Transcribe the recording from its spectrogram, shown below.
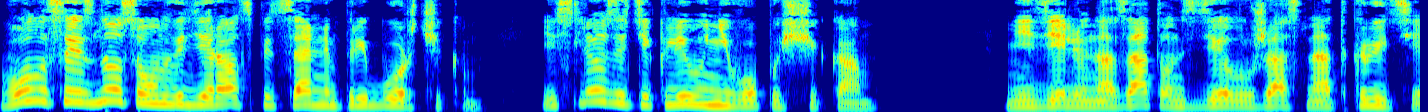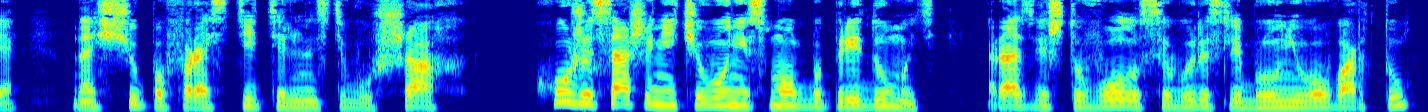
Волосы из носа он выдирал специальным приборчиком, и слезы текли у него по щекам. Неделю назад он сделал ужасное открытие, нащупав растительность в ушах, Хуже Саша ничего не смог бы придумать, разве что волосы выросли бы у него во рту.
